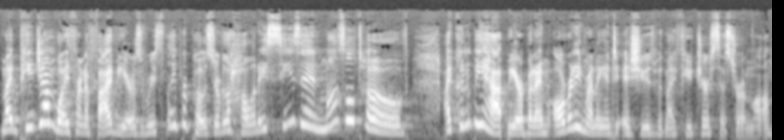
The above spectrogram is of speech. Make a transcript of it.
My P-John boyfriend of five years recently proposed over the holiday season. Mazel tov. I couldn't be happier, but I'm already running into issues with my future sister-in-law.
